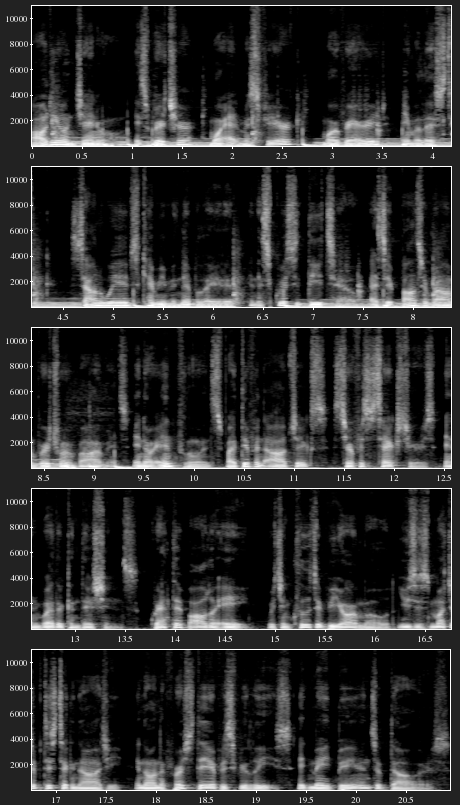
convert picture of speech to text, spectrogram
Audio in general is richer, more atmospheric, more varied, and realistic. Sound waves can be manipulated in exquisite detail as they bounce around virtual environments and are influenced by different objects, surface textures, and weather conditions. Grand Theft Auto 8 which includes a VR mode, uses much of this technology, and on the first day of its release, it made billions of dollars.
